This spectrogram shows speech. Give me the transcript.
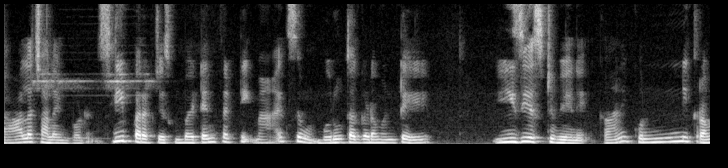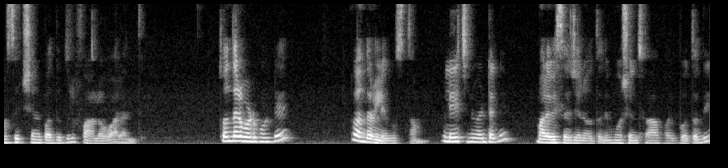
చాలా చాలా ఇంపార్టెంట్. స్లీప్ కరెక్ట్ చేసుకుని బై టెన్ థర్టీ మ్యాక్సిమం బరువు తగ్గడం అంటే ఈజియెస్ట్ వేనే కానీ కొన్ని క్రమశిక్షణ పద్ధతులు ఫాలో అవ్వాలంతే. తొందర పడుకుంటే తొందర లేవుస్తాం లేచిన వెంటనే మల విసర్జన అవుతుంది మోషన్స్ ఆఫ్ అయిపోతుంది.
